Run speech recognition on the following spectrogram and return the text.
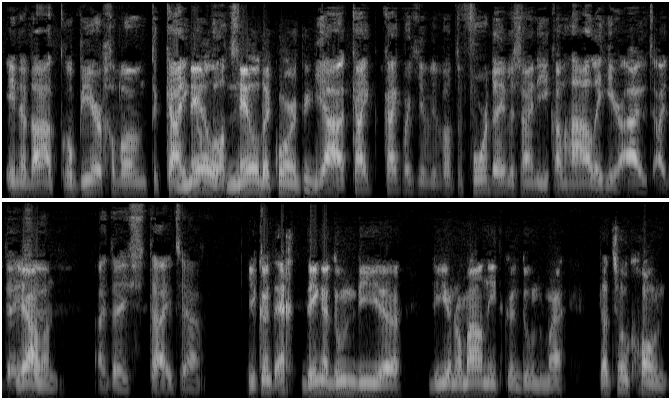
inderdaad, probeer gewoon te kijken nail, wat, nail de quarantine. ja, kijk, kijk wat, je, wat de voordelen zijn die je kan halen hieruit. Uit deze, ja uit deze tijd, ja. Je kunt echt dingen doen die, je die je normaal niet kunt doen. Maar dat is ook gewoon.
